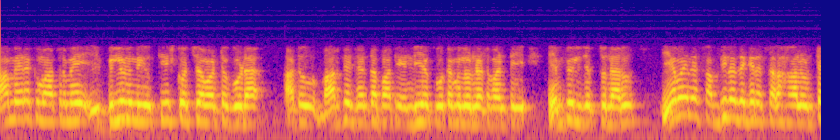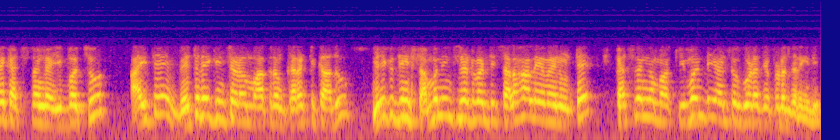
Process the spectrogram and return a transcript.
ఆ మేరకు మాత్రమే ఈ బిల్లును మేము తీసుకొచ్చామంటూ కూడా అటు భారతీయ జనతా పార్టీ ఎన్డీఏ కూటమిలో ఉన్నటువంటి ఎంపీలు చెప్తున్నారు. ఏమైనా సభ్యుల దగ్గర సలహాలు ఉంటే ఖచ్చితంగా ఇవ్వచ్చు. అయితే వ్యతిరేకించడం మాత్రం కరెక్ట్ కాదు. మీకు దీనికి సంబంధించినటువంటి సలహాలు ఏమైనా ఉంటే ఖచ్చితంగా మాకు ఇవ్వండి అంటూ కూడా చెప్పడం జరిగింది.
